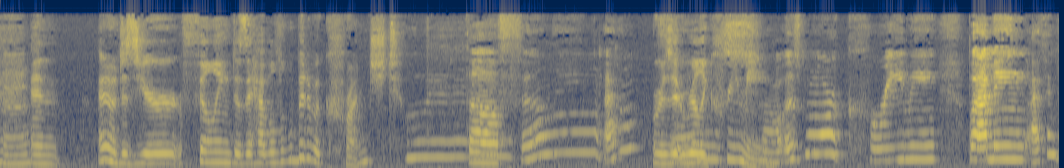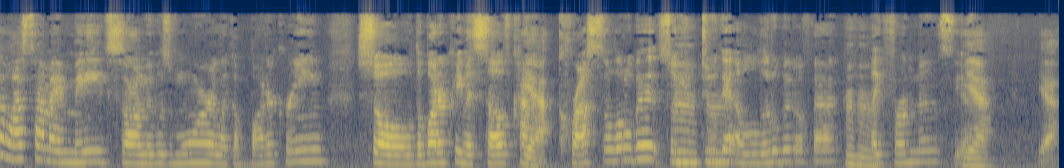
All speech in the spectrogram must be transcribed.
And I don't know. Does your filling does it have a little bit of a crunch to it? The filling, I don't. Or is it really creamy? so. It's more creamy, but I mean, I think the last time I made some, it was more like a buttercream. So the buttercream itself kind Yeah. of crusts a little bit, so you do get a little bit of that like firmness. Yeah. yeah, yeah.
